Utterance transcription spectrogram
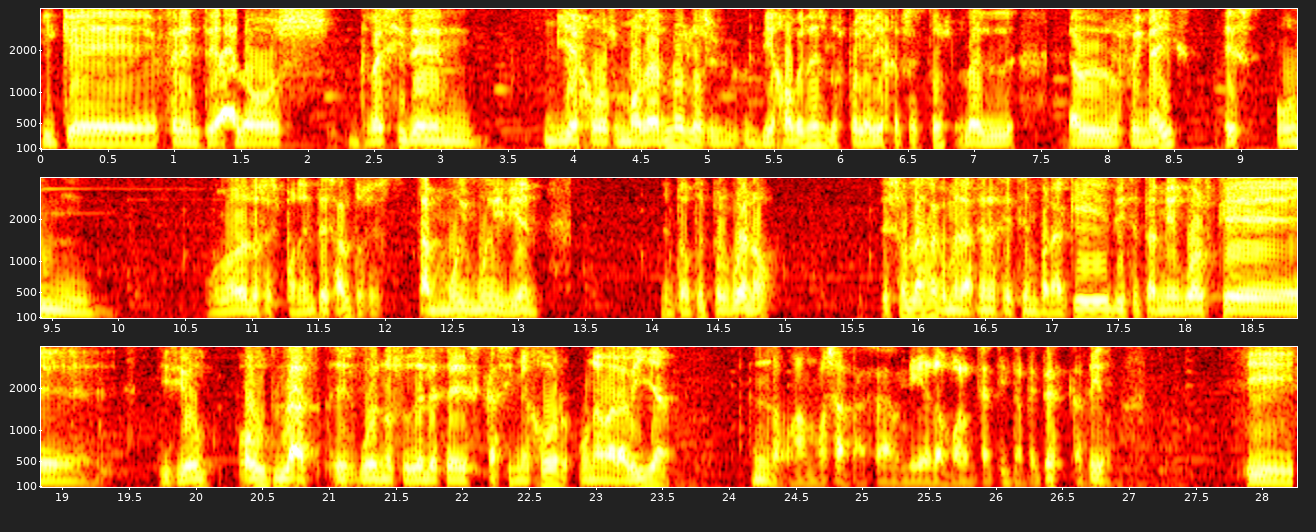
y que frente a los Resident viejos modernos, los viejóvenes, los pollo viejos estos, los remakes, es un, uno de los exponentes altos, está muy muy bien. Entonces, pues bueno, son las recomendaciones que dicen por aquí. Dice también Wolf que y si Out- Outlast es bueno, su DLC es casi mejor, una maravilla. No vamos a pasar miedo porque a ti te apetezca, tío. Y,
